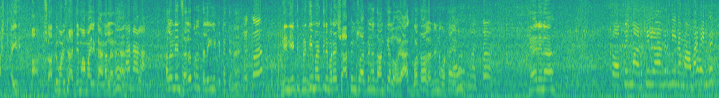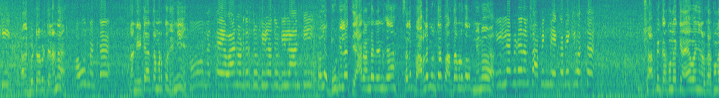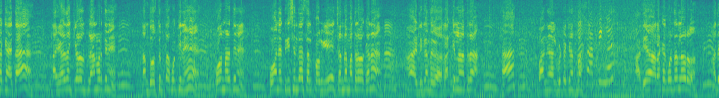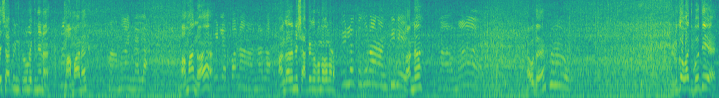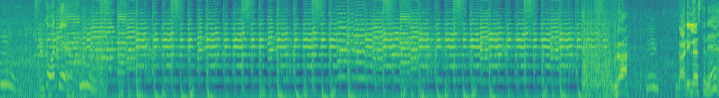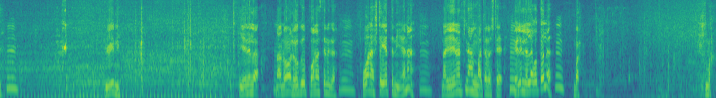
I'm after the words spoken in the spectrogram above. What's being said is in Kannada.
ಅಷ್ಟು ಐದು ಶಾಪಿಂಗ್ ಮಾಡಿಸಿ ಅಡ್ಡೆ ಮಾಮ ಇಲ್ಲಿ ಕಾಣಲ್ಲನ? ಅನ್ನಲ್ಲ. ಅಲ್ಲ ನೀನು ಸ್ವಲ್ಪ ತಲೆಗಿಲಿ ಕೆಟ್ಟೈತೇನ? ಯಾಕ? ನೀನು ಇಟ್ಟು ಪ್ರೀತಿ ಮಾಡ್ತೀನಿ ಬರೀ ಶಾಪಿಂಗ್ ಶಾಪಿಂಗ್ ಅಂತ ಅಂತೀಯಲ್ಲ ಯಾಕೆ ಗೊತ್ತಾಗಲ್ಲ ನಿನ್ನ ಒಟ್ಟ ಏನು? ಮತ್ತೆ ಏನಿನ ಶಾಪಿಂಗ್ ಮಾಡ್ತಿಲ್ಲ ಅಂದ್ರೆ ನೀ ನಮ್ಮ ಮಾಮ ಹೆಂಗಕ್ಕಿ? ಅದು ಬಿಟ್ಟು ಹೋಗ್ಬಿಡ್ತೇನೆ ನಾನು ಹೌದು ಮತ್ತೆ ನಾನು ನೀಟೇ ಅರ್ಥ ಮಾಡ್ಕೊಂಡೀನಿ? ಹ್ಞೂ ಮತ್ತೆ ಯಾವಾಗ ನೋಡಿದ್ರೆ ದುಡ್ಡಿಲ್ಲ ದುಡ್ಡಿಲ್ಲ ಅಂತಿ ಅಲ್ಲ ದುಡ್ಡಿಲ್ಲ ಯಾರು ಅಂದ್ರೆ ನಿನಗೆ? ಸ್ವಲ್ಪ ಪ್ರಾಬ್ಲಮ್ ಇರ್ತಪ್ಪ ಅರ್ಥ ಮಾಡ್ಕೋಬೇಕು ನೀನು. ಇಲ್ಲ ಬಿಡು ನಂಗೆ ಶಾಪಿಂಗ್ ಬೇಕೇ ಬೇಕು ಇವತ್ತು. ಶಾಪಿಂಗ್ ಕರ್ಕೊಂಡು ಹೋಗ್ತೀನಿ ಏ ಬಂದಿ ನೋಡಿ ಕರ್ಕೊಂಡು ಹೋಗ್ತೀನಿ ಆಯ್ತಾ? ನಾ ಹೇಳ್ದಂಗೆ ಕೇಳೋ ಒಂದು ಪ್ಲ್ಯಾನ್ ಮಾಡ್ತೀನಿ. ನಮ್ಮ ದೋಸ್ತರ ತಗ ಹೋಗ್ತೀನಿ ಫೋನ್ ಮಾಡ್ತೀನಿ. ಫೋನ್ ಎತ್ಕಿಸಿಂದ ಸ್ವಲ್ಪ ಅವ್ರಿಗೆ ಚಂದ ಮಾತಾಡ್ಬೇಕನ? ಹಾಂ. ಇಟ್ಕೊಂಡು ರಾಕಿಲ್ಲ ನನ್ನ ಹತ್ರ. ಹಾಂ? ಬಂದು ಅಲ್ಲಿ ಬಿಟ್ಟು ಹೋಗ್ತೀನಿ ಅಂತ ಬಾ. ಶಾಪಿಂಗ್ ಅದೇ ರೊಕ್ಕ ಕೊಡ್ತಾರಲ್ಲ ಅವರು. ಅದೇ ಶಾಪಿಂಗ್ ಕರ್ಕೊಂಡು ಹೋಗ್ತೀನಿ ನೀನು. ಮಾಮಾನ? ಮಾಮ ಅನ್ನಲ್ಲ. ಮಾಮಾನು? ಇಲ್ಲಪ್ಪ ನಾನು ಅನ್ನಲ್ಲ. ಹಂಗಾದ್ರೆ ನೀ ಶಾಪಿಂಗ್ ಕರ್ಕೊಂಡು ಹೋಗಲ್ಲ ನೋಡು. ಇಲ್ಲ ತಗೋ ನಾನು ಅಂತೀನಿ. ಅನ್ನ ಮಾಮ. ಹೌದಾ? ಹ್ಞೂ ಹಿಡ್ಕೋ ಬತ್ತಿ ಬೂತಿ. ಹ್ಞೂ ಹಿಡ್ಕೋ ಬತ್ತಿ ಹ್ಞೂ ಈಗ ಹಚ್ತೀನಿ. ಹೇಳೀನಿ ಏನಿಲ್ಲ ನಾನು ಅಲ್ಲಿ ಹೋಗಿ ಫೋನ್ ಹಚ್ತೀನಿ ಈಗ. ಫೋನ್ ಅಷ್ಟೇ ಎತ್ತನಿ ಏನ? ನಾ ಏನಂತೀನಿ ಹಂಗೆ ಮಾತಾಡಷ್ಟೇ ಹೇಳಿಲ್ಲ ಗೊತ್ತಲ್ಲ? ಹ್ಞೂ ಬಾ. ಬಾ.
